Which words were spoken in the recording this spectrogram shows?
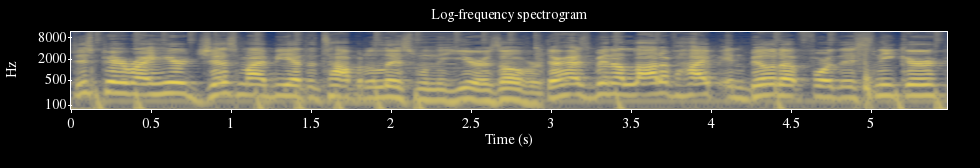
this pair right here just might be at the top of the list when the year is over. There has been a lot of hype and build up for this sneaker.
